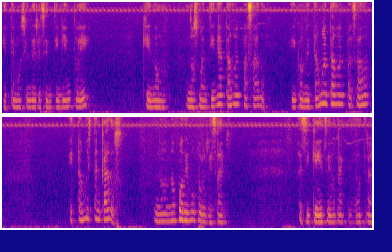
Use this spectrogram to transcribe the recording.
esta emoción de resentimiento es que nos mantiene atado al pasado. Y cuando estamos atados al pasado, estamos estancados no, no podemos progresar. Así que esa es otra, otra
